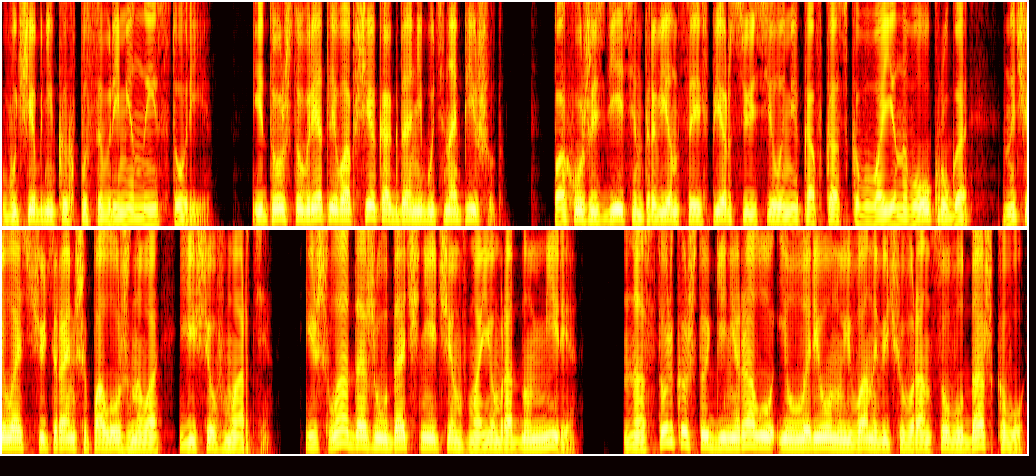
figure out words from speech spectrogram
в учебниках по современной истории. И то, что вряд ли вообще когда-нибудь напишут. Похоже, здесь интервенция в Персию силами Кавказского военного округа началась чуть раньше положенного еще в марте и шла даже удачнее, чем в моем родном мире. Настолько, что генералу Иллариону Ивановичу Воронцову-Дашкову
